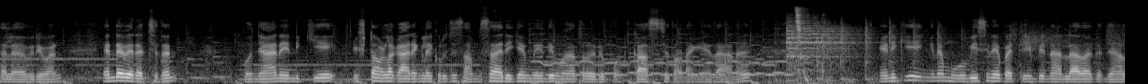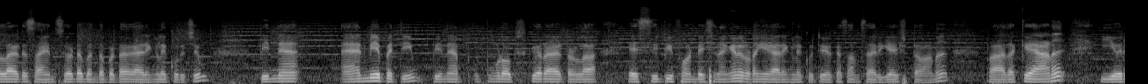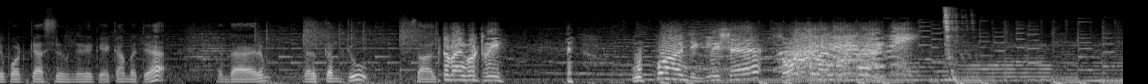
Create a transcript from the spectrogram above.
Hello every one എന്റെ പേര് അച്യുതൻ. അപ്പോൾ ഞാൻ എനിക്ക് ഇഷ്ടമുള്ള കാര്യങ്ങളെക്കുറിച്ച് സംസാരിക്കാൻ വേണ്ടി മാത്രം ഒരു പോഡ്കാസ്റ്റ് തുടങ്ങിയതാണ്. എനിക്ക് ഇങ്ങനെ മൂവീസിനെ പറ്റിയും പിന്നെ അല്ലാതെ ജനറലായിട്ട് സയൻസുമായിട്ട് ബന്ധപ്പെട്ട കാര്യങ്ങളെക്കുറിച്ചും പിന്നെ ആൻമിയെ പറ്റിയും പിന്നെ ഇപ്പം കൂടെ ഒബ്സ്ക്യൂർ ആയിട്ടുള്ള എസ് സി പി ഫൗണ്ടേഷൻ അങ്ങനെ തുടങ്ങിയ കാര്യങ്ങളെക്കുറിച്ചൊക്കെ സംസാരിക്കാൻ ഇഷ്ടമാണ്. അപ്പോൾ അതൊക്കെയാണ് ഈ ഒരു പോഡ്കാസ്റ്റിൽ നിങ്ങൾക്ക് കേൾക്കാൻ പറ്റുക. എന്തായാലും welcome to salt salt mango English social and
